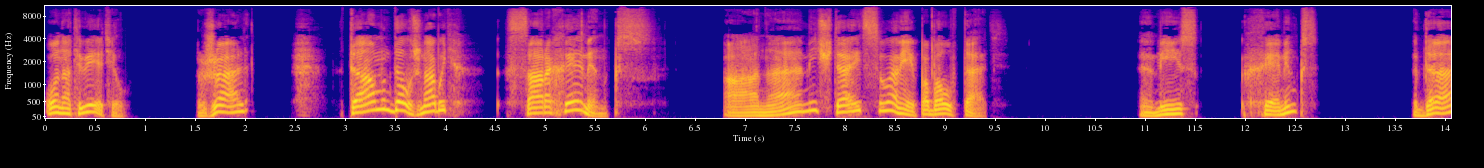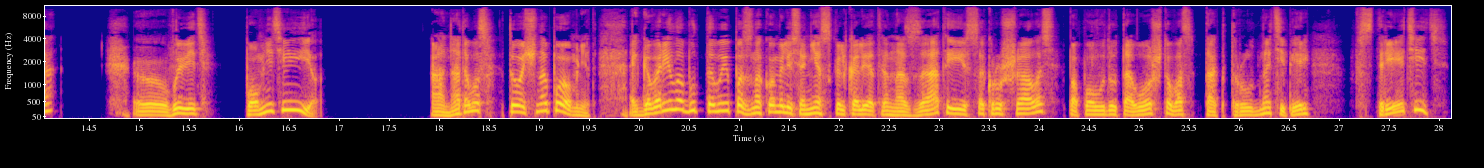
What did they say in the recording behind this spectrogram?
он ответил, «Жаль, там должна быть Сара Хемингс, а она мечтает с вами поболтать». «Мисс Хемингс?» «Да, вы ведь помните ее?» Она-то вас точно помнит. Говорила, будто вы познакомились несколько лет назад и сокрушалась по поводу того, что вас так трудно теперь встретить.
